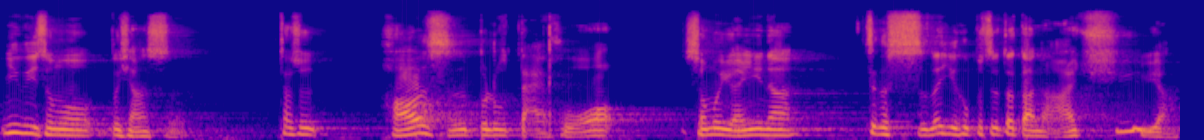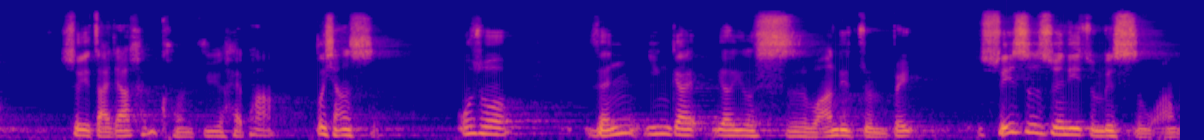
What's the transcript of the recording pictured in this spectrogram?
你为什么不想死？他说好死不如歹活。什么原因呢？这个死了以后不知道到哪儿去呀，所以大家很恐惧害怕，不想死。我说人应该要有死亡的准备，随时随地准备死亡。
